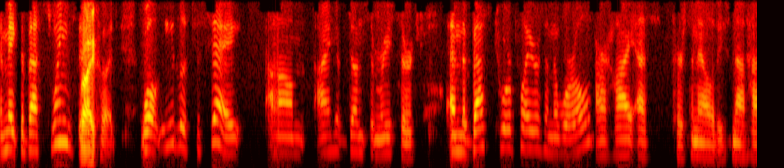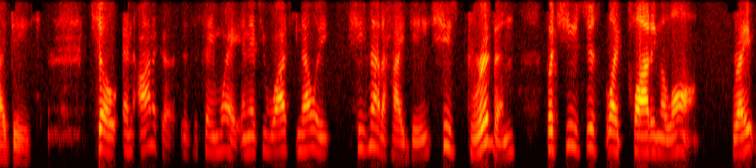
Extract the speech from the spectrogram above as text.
and make the best swings that right. he could. Well, needless to say, um, I have done some research, and the best tour players in the world are high S personalities, not high Ds. So, and Annika is the same way. And if you watch Nelly, she's not a high D. She's driven, but she's just like plodding along, right?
